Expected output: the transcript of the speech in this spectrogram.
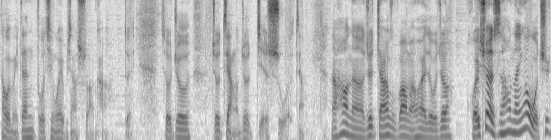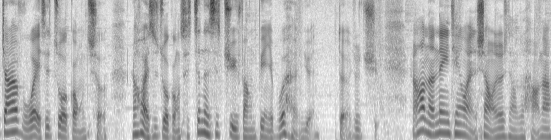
那我没带多钱，我也不想刷卡，对，所以我就就这样就结束了这样。然后呢，就家乐福帮我买回来之后，我就回去的时候呢，因为我去家乐福，我也是坐公车，然后也是坐公车，真的是巨方便，也不会很远，对，我就去。然后呢，那一天晚上我就想说，好，那。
